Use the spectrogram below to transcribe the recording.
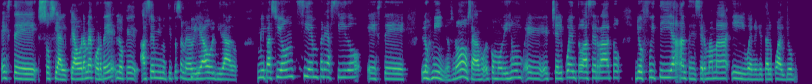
este, social, que ahora me acordé lo que hace minutitos se me había olvidado. Mi pasión siempre ha sido este, los niños, ¿no? O sea, como dije, eh, eché el cuento hace rato, yo fui tía antes de ser mamá y bueno, yo tal cual, yo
